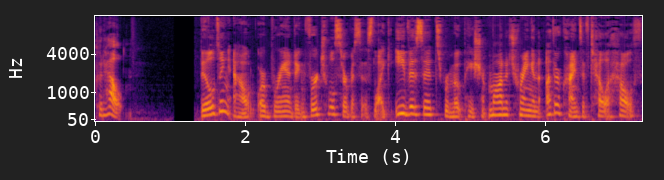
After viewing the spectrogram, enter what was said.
could help building out or branding virtual services like e visits, remote patient monitoring, and other kinds of telehealth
